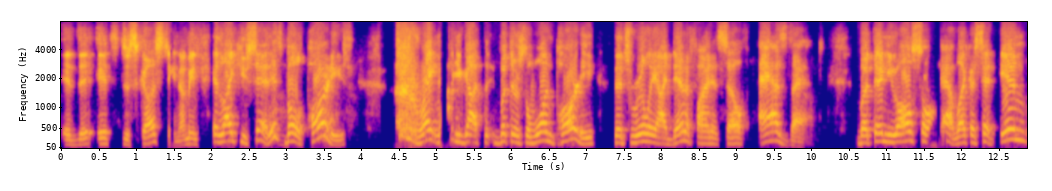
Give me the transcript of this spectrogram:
it, it, it's disgusting. I mean and like you said it's both parties. Right now you got the, but there's the one party that's really identifying itself as that. But then you also have like i said in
